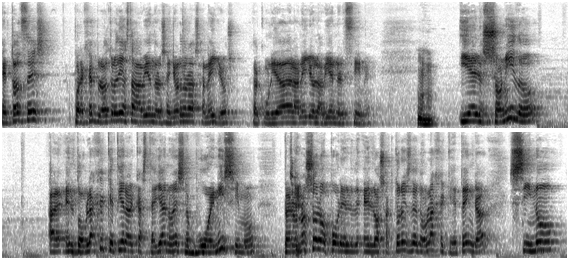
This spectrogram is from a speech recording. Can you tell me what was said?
Entonces, por ejemplo, el otro día estaba viendo El Señor de los Anillos, la comunidad del anillo la vi en el cine. Y el sonido, el doblaje que tiene al castellano es buenísimo, pero no solo por los actores de doblaje que tenga, sino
